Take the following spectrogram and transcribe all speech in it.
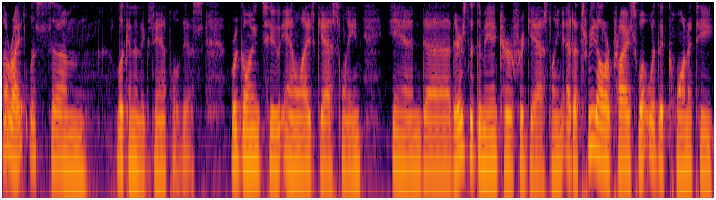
All right, let's um, look at an example of this. We're going to analyze gasoline and uh, there's the demand curve for gasoline. At a $3 price, what would the quantity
